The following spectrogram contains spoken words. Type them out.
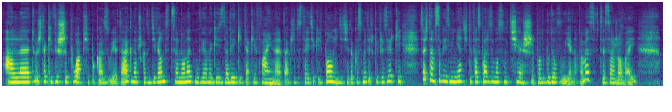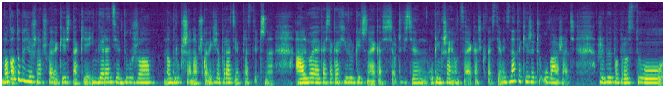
ale tu już taki wyższy pułap się pokazuje, tak? Na przykład w dziewiątce monet mówią jakieś zabiegi takie fajne, tak? Że dostajecie jakiś bon, idziecie do kosmetyczki, fryzjerki, coś tam sobie zmieniacie, to Was bardzo mocno cieszy, podbudowuje. Natomiast w cesarzowej mogą tu być już na przykład jakieś takie ingerencje dużo no, grubsze, na przykład jakieś operacje plastyczne, albo jakaś taka chirurgiczna, jakaś oczywiście upiększająca jakaś kwestia, więc na takie rzeczy uważać, żeby po prostu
